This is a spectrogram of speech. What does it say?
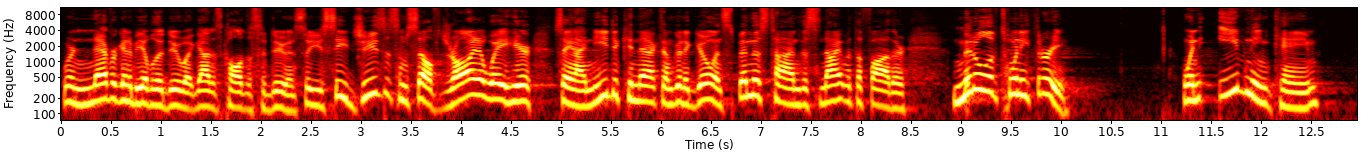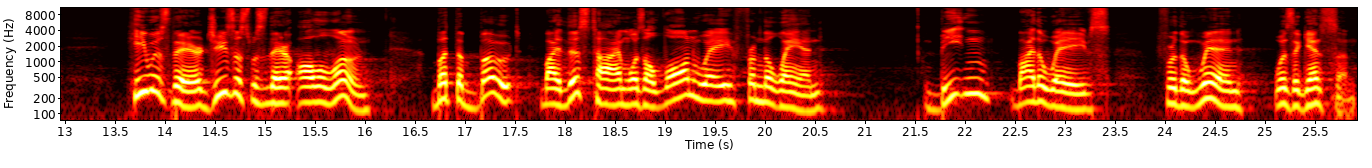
we're never going to be able to do what God has called us to do. And so you see Jesus himself drawing away here, saying, I need to connect. I'm going to go and spend this time, this night with the Father. Middle of 23, when evening came, he was there, Jesus was there all alone. But the boat by this time was a long way from the land, beaten by the waves for the wind was against them.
